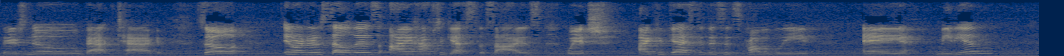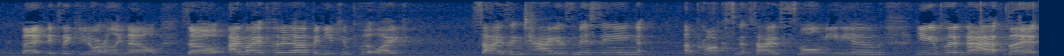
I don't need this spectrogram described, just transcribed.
there's no back tag. So in order to sell this, I have to guess the size, which I could guess that this is probably a medium, but it's like you don't really know. So I might put it up and you can put like sizing tag is missing, approximate size small medium. You can put that, but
